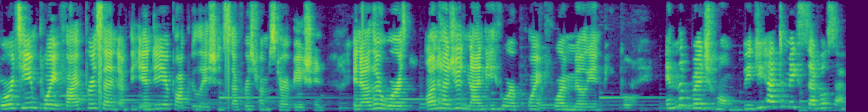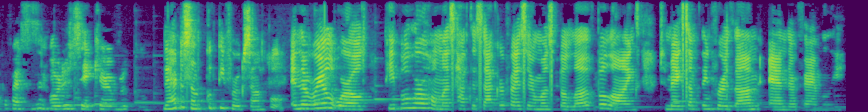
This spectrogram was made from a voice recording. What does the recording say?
14.5% of the Indian population suffers from starvation. In other words, 194.4 million people. In the Bridge Home, Vijay had to make several sacrifices in order to take care of Ruku. They had to sell Kutti, for example. In the real world, people who are homeless have to sacrifice their most beloved belongings to make something for them and their family.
